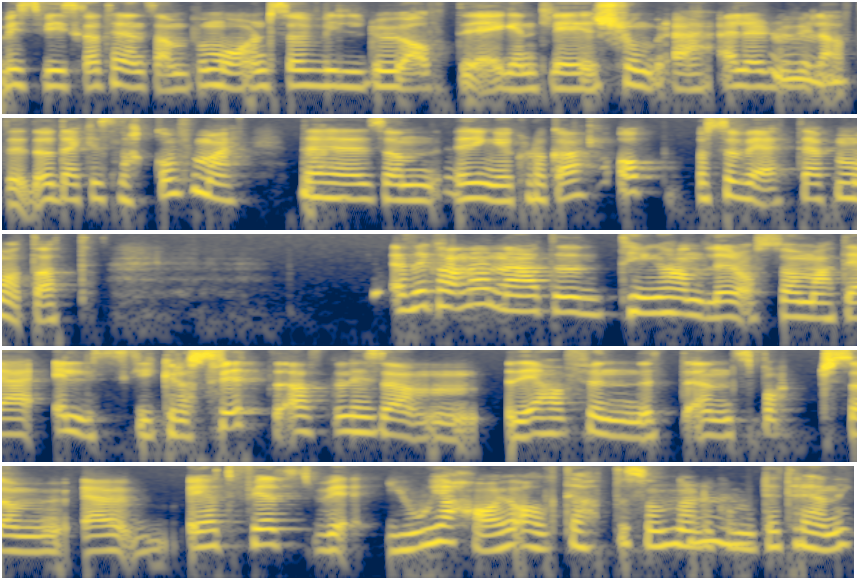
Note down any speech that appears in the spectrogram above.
Hvis vi skal trene sammen på morgenen, så vil du alltid egentlig slumre. Eller du Mm. vil alltid Og det er ikke snakk om for meg. Det er sånn ringer klokka opp, og så vet jeg på en måte at det kan hende at ting handler også om at jeg elsker crossfit. At liksom jeg har funnet en sport som jeg, jeg, jeg Jo, jeg har jo alltid hatt det sånn når Mm. det kommer til trening.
